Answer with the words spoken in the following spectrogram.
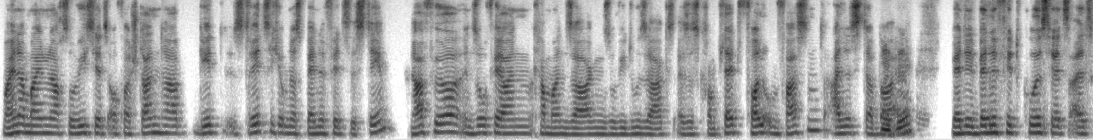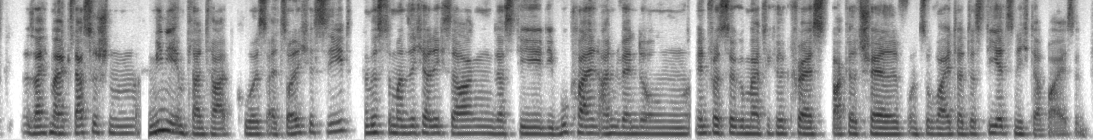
meiner Meinung nach, so wie ich es jetzt auch verstanden habe, geht, es dreht sich um das Benefit-System. Dafür, insofern kann man sagen, so wie du sagst, es ist komplett vollumfassend, alles dabei. Mhm. Wer den Benefit-Kurs jetzt als, sag ich mal, klassischen Mini-Implantat-Kurs als solches sieht, müsste man sicherlich sagen, dass die, die bukalen Anwendungen, Infrasurgomatical Crest, Buccal Shelf und so weiter, dass die jetzt nicht dabei sind.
